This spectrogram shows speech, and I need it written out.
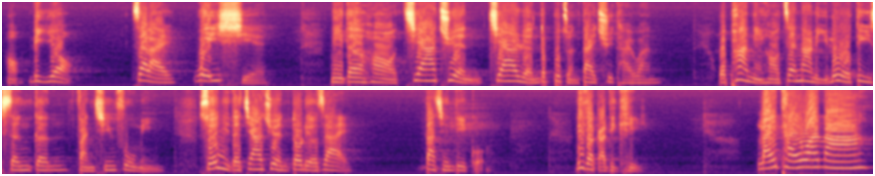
好利用。再来威胁你的哈家眷家人都不准带去台湾，我怕你哈在那里落地生根反清复明，所以你的家眷都留在大清帝国。你到嘎地去来台湾呐，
